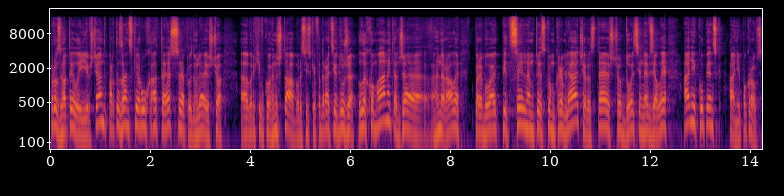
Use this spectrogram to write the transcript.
розгатили її вщент. Партизанський рух а теж повідомляє, що е, верхівку генштабу Російської Федерації дуже лихоманить, адже генерали перебувають під сильним тиском Кремля через те, що досі не взяли ані Куп'янськ, ані Покровськ.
